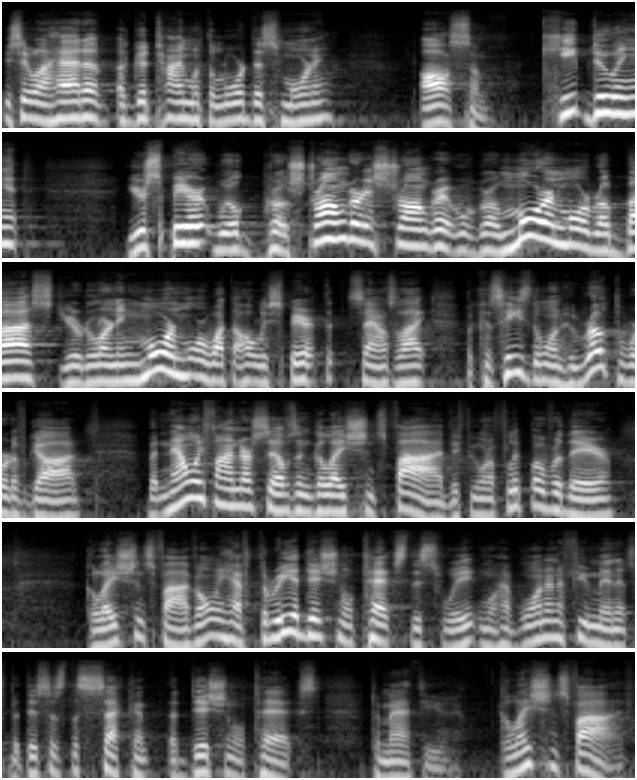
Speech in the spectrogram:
You say, Well, I had a, a good time with the Lord this morning. Awesome. Keep doing it. Your spirit will grow stronger and stronger. It will grow more and more robust. You're learning more and more what the Holy Spirit sounds like because He's the one who wrote the Word of God. But now we find ourselves in Galatians 5. If you want to flip over there, Galatians 5. I only have three additional texts this week, and we'll have one in a few minutes, but this is the second additional text to Matthew. Galatians 5.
